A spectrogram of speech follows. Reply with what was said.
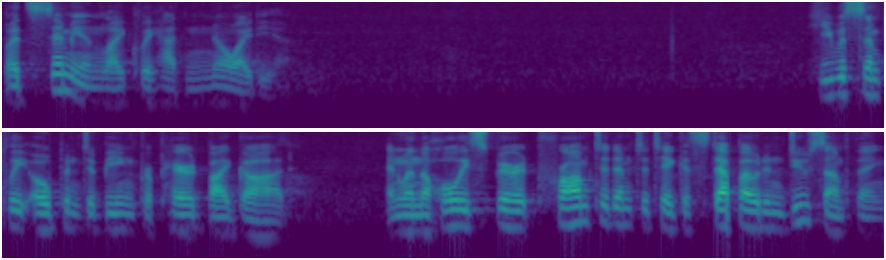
but Simeon likely had no idea. He was simply open to being prepared by God and when the Holy Spirit prompted him to take a step out and do something,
